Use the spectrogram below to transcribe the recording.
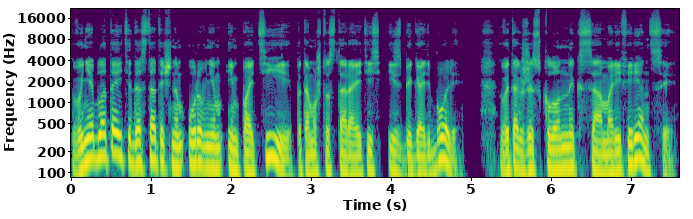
Вы не обладаете достаточным уровнем эмпатии, потому что стараетесь избегать боли. Вы также склонны к самореференции.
